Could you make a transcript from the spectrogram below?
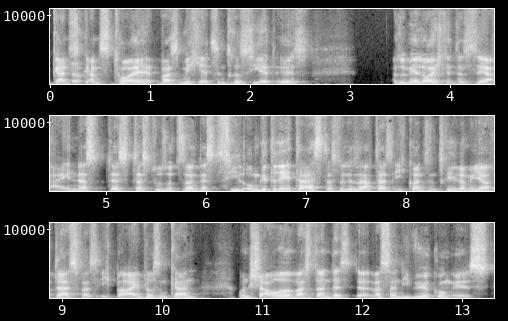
Ganz, ganz toll. Was mich jetzt interessiert ist, also mir leuchtet das sehr ein, dass, dass, dass du sozusagen das Ziel umgedreht hast, dass du gesagt hast, ich konzentriere mich auf das, was ich beeinflussen kann und schaue, was dann, das, was dann die Wirkung ist.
